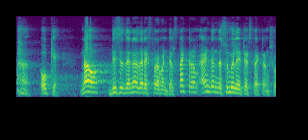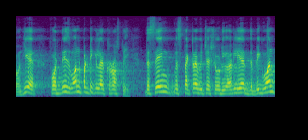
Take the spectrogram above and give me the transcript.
okay. Now this is another experimental spectrum and then the simulated spectrum shown here for this one particular cross peak. The same spectra which I showed you earlier the big one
